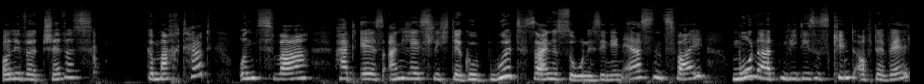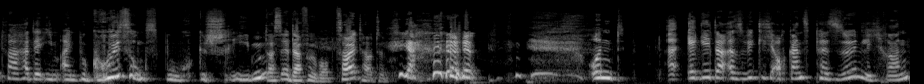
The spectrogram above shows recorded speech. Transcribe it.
Oliver Chavez gemacht hat. Und zwar hat er es anlässlich der Geburt seines Sohnes. In den ersten zwei Monaten, wie dieses Kind auf der Welt war, hat er ihm ein Begrüßungsbuch geschrieben. Dass er dafür überhaupt Zeit hatte. Ja. Und äh, er geht da also wirklich auch ganz persönlich ran.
